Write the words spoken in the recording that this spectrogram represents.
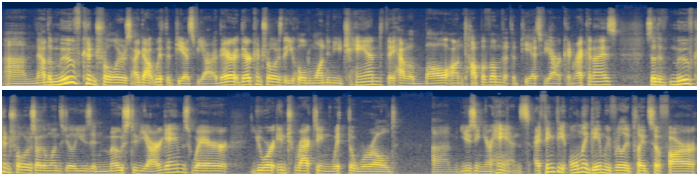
Um, now the Move controllers I got with the PSVR. They're they're controllers that you hold one in each hand. They have a ball on top of them that the PSVR can recognize. So the Move controllers are the ones you'll use in most VR games where you're interacting with the world um, using your hands. I think the only game we've really played so far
